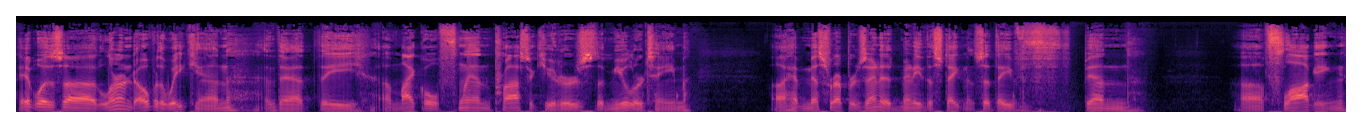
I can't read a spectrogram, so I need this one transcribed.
It was uh, learned over the weekend that the uh, Michael Flynn prosecutors, the Mueller team, have misrepresented many of the statements that they've been uh, flogging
